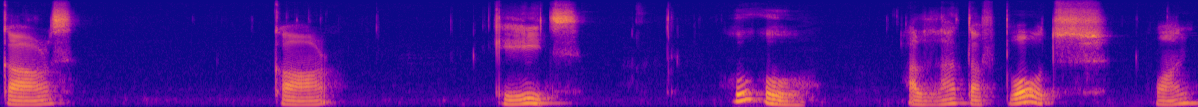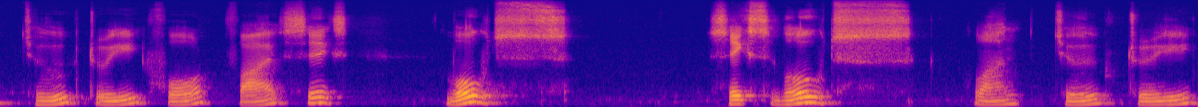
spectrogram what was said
cars, car, kids. Oh, a lot of boats. One, two, three, four, five, six. Boats. Six boats. One, two, three,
